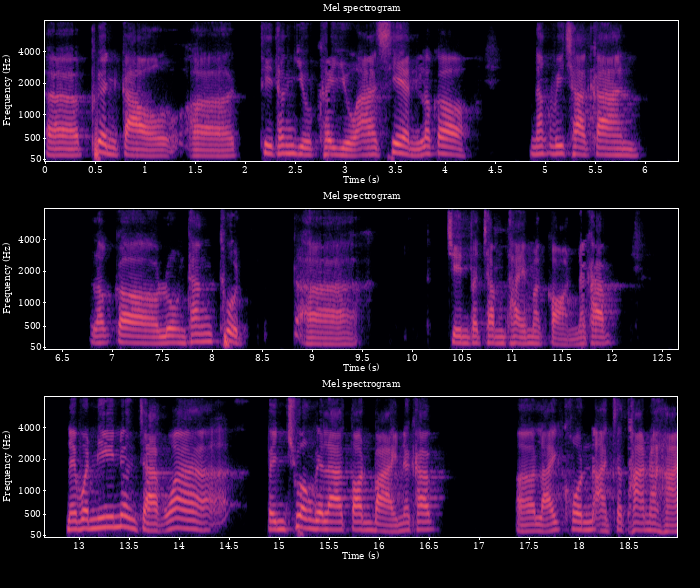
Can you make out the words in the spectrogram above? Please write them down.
เเพื่อนเก่าที่ทั้งอยู่เคยอยู่อาเซียน แล้วก็นักวิชาการ แล้วก็รวมทั้งทูตจีนประจำไทยมาก่อนนะครับ ในวันนี้เนื่องจากว่าเป็นช่วงเวลาตอนบ่ายนะครับหลายคนอาจจะทานอาหาร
